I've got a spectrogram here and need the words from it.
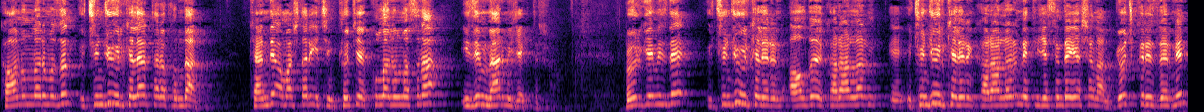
kanunlarımızın üçüncü ülkeler tarafından kendi amaçları için kötüye kullanılmasına izin vermeyecektir. Bölgemizde üçüncü ülkelerin aldığı kararların, e, üçüncü ülkelerin kararları neticesinde yaşanan göç krizlerinin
